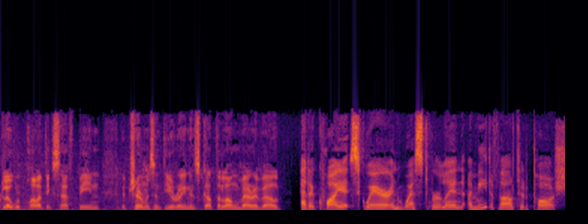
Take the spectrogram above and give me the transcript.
global politics have been, the Germans and the Iranians got along very well. At a quiet square in West Berlin, I meet Walter Posch,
